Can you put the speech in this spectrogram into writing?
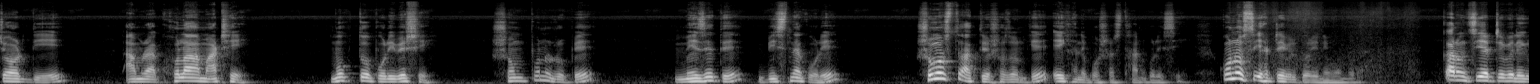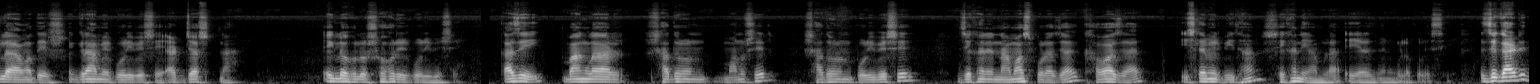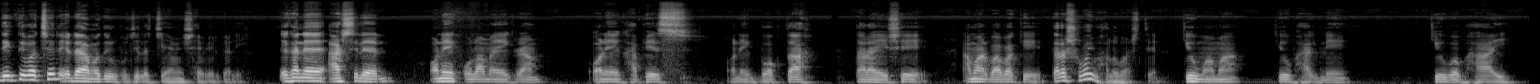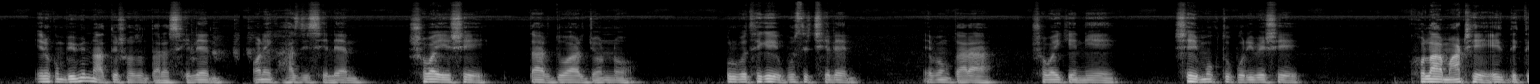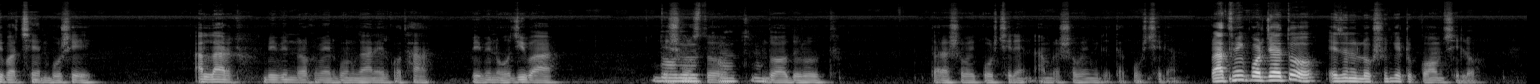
চট দিয়ে আমরা খোলা মাঠে, মুক্ত পরিবেশে সম্পূর্ণরূপে মেঝেতে বিছনা করে সমস্ত আত্মীয় স্বজনকে এইখানে বসার স্থান করেছি। কোনো চেয়ার টেবিল করিনি বন্ধুরা। কারণ চেয়ার টেবিল এগুলো আমাদের গ্রামের পরিবেশে অ্যাডজাস্ট না। এগুলো হলো শহরের পরিবেশে। কাজেই বাংলার সাধারণ মানুষের সাধারণ পরিবেশে যেখানে নামাজ পড়া যায়, খাওয়া যায়, ইসলামের বিধান, সেখানে আমরা এই অ্যারেঞ্জমেন্টগুলো করেছি। যে গাড়িটি দেখতে পাচ্ছেন, এটা আমাদের উপজেলার চেয়ারম্যান সাহেবের গাড়ি। এখানে আসছিলেন অনেক ওলামা গ্রাম, অনেক হাফেজ, অনেক বক্তা তারা এসে আমার বাবাকে, তারা সবাই ভালোবাসতেন। কেউ মামা, কেউ ভাগ্নে, কেউ বা ভাই, এরকম বিভিন্ন আত্মীয় স্বজন তারা ছিলেন, অনেক হাজি ছিলেন। সবাই এসে তার দোয়ার জন্য পূর্ব থেকেই উপস্থিত ছিলেন এবং তারা সবাইকে নিয়ে সেই মুক্ত পরিবেশে খোলা মাঠে এই দেখতে পাচ্ছেন বসে আল্লাহর বিভিন্ন রকমের গুণগানের কথা, বিভিন্ন অজিবা সমস্ত দোয়া দরুদ তারা সবাই করছিলেন আমরা সবাই মিলে তা করছিলাম। প্রাথমিক পর্যায়ে তো এই জন্য লোকসংখ্যা একটু কম ছিল।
